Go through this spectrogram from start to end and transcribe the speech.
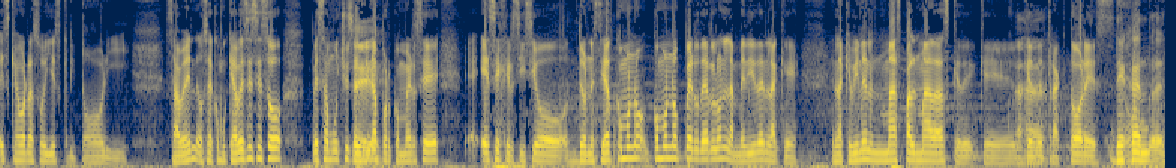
es que ahora soy escritor y saben o sea como que a veces eso pesa mucho y Sí. termina por comerse ese ejercicio de honestidad cómo no cómo no perderlo en la medida en la que en la que vienen más palmadas que de, que, que detractores ¿no? Dejando, eh,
